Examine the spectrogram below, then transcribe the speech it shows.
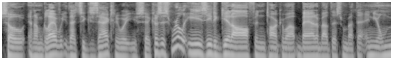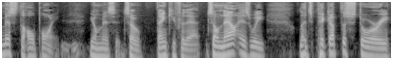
So, and I'm glad we, that's exactly what you said, because it's real easy to get off and talk about bad about this and about that, and you'll miss the whole point. Mm-hmm. You'll miss it. So, thank you for that. So, now as we let's pick up the story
